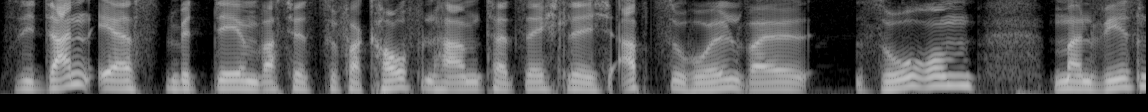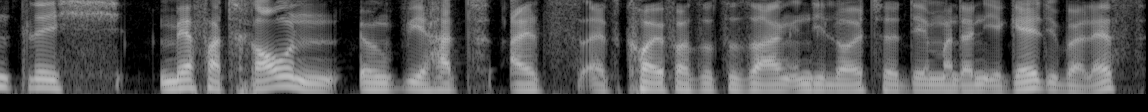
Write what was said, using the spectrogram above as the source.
sie dann erst mit dem, was wir jetzt zu verkaufen haben, tatsächlich abzuholen, weil so rum man wesentlich mehr Vertrauen irgendwie hat als, als Käufer sozusagen in die Leute, denen man dann ihr Geld überlässt.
